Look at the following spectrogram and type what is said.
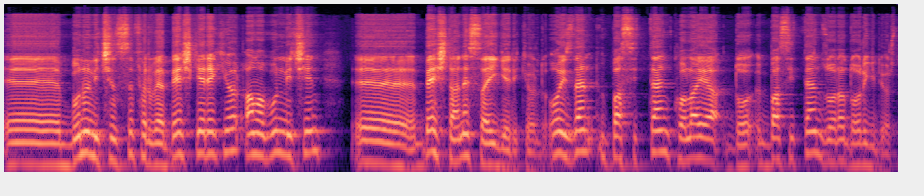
Ee, bunun için 0 ve 5 gerekiyor ama bunun için 5 e, tane sayı gerekiyordu. O yüzden basitten kolaya basitten zora doğru gidiyoruz.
